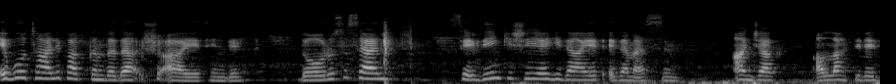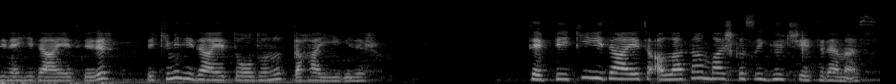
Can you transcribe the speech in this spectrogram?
Ebu Talip hakkında da şu ayet indi. Doğrusu sen sevdiğin kişiye hidayet edemezsin. Ancak Allah dilediğine hidayet verir ve kimin hidayette olduğunu daha iyi bilir. Tevfiki hidayeti Allah'tan başkası güç yetiremez.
